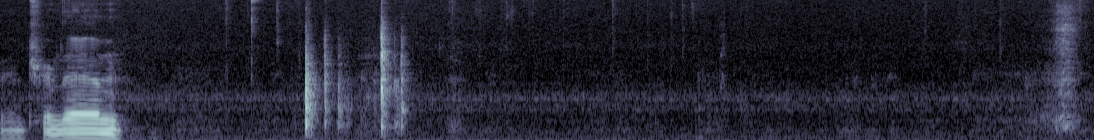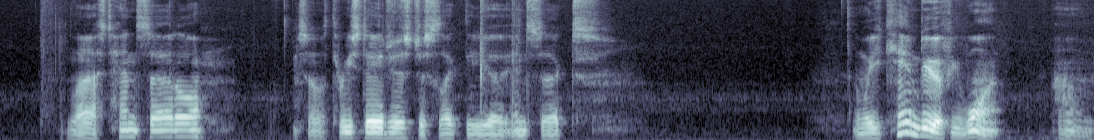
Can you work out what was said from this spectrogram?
And trim them. Last hen saddle. So three stages just like the uh, insect. And what you can do if you want um,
